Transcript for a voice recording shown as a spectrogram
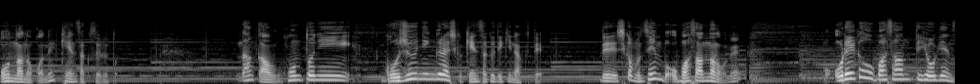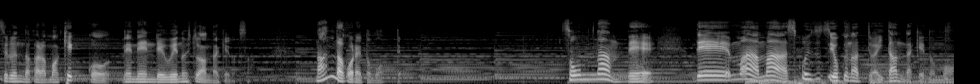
女の子ね、検索すると。なんか本当に50人ぐらいしか検索できなくて。で、しかも全部おばさんなのね。俺がおばさんって表現するんだから、まあ結構ね、年齢上の人なんだけどさ。なんだこれと思って。そんなんで、で、まあまあ少しずつ良くなってはいたんだけども、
